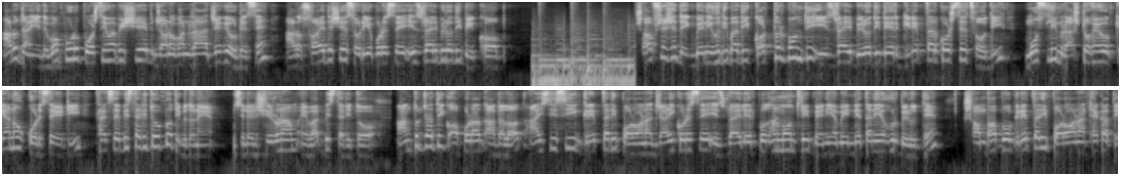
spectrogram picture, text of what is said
আরও জানিয়ে দেব, পুরো পশ্চিমা বিশ্বে জনগণরা জেগে উঠেছে আরও ছয় দেশে ছড়িয়ে পড়েছে ইসরায়েল বিরোধী বিক্ষোভ। সবশেষে দেখবেন ইহুদিবাদী কট্টরপন্থী ইসরায়েল বিরোধীদের গ্রেপ্তার করছে সৌদি, মুসলিম রাষ্ট্র হয়েও কেন করেছে এটি, থাকছে বিস্তারিত প্রতিবেদনে। ছিলেন শিরোনাম এবার বিস্তারিত। আন্তর্জাতিক অপরাধ আদালত আইসিসি গ্রেপ্তারি পরোয়ানা জারি করেছে ইসরায়েলের প্রধানমন্ত্রী বেনিয়ামিন নেতানিয়াহুর বিরুদ্ধে। সম্ভাব্য গ্রেপ্তারি পরোয়ানা ঠেকাতে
